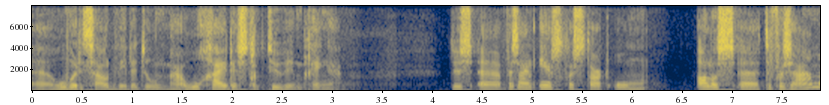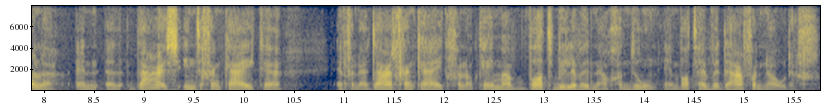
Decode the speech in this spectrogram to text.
uh, hoe we het zouden willen doen. Maar hoe ga je de structuur inbrengen? Dus we zijn eerst gestart om alles te verzamelen en daar eens in te gaan kijken. En vanuit daar gaan kijken van oké, maar wat willen we nou gaan doen en wat hebben we daarvoor nodig?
